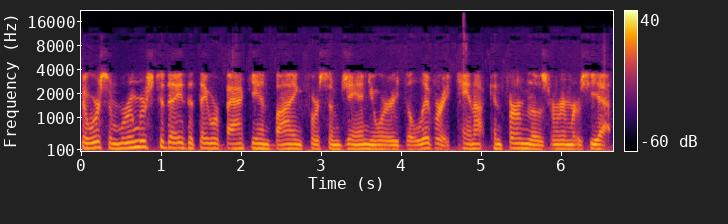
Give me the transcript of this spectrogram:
There were some rumors today that they were back in buying for some January delivery. Cannot confirm those rumors yet.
